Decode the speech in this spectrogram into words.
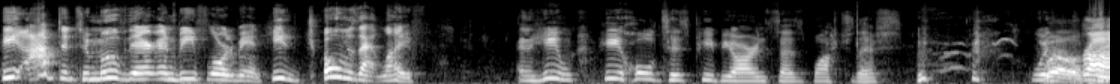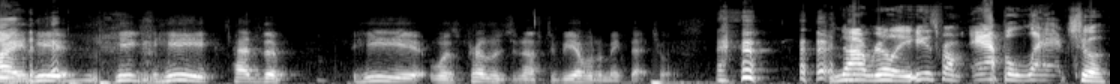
he opted to move there and be Florida man. He chose that life. and he he holds his PBR and says, "Watch this." With well, see, he he he had the he was privileged enough to be able to make that choice. Not really. He's from Appalachia.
